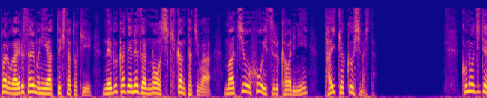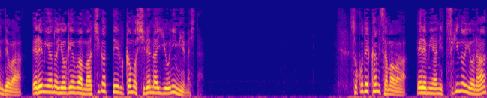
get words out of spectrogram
パロがエルサレムにやってきたとき、ネブカデネザルの指揮官たちは町を包囲する代わりに退却しました。この時点ではエレミアの予言は間違っているかもしれないように見えました。そこで神様はエレミアに次のような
